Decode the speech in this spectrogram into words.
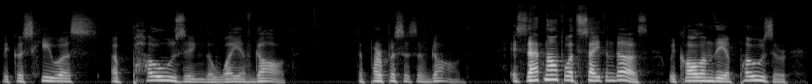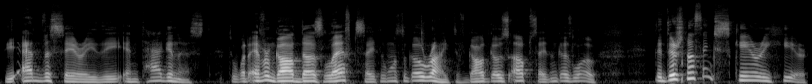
Because he was opposing the way of God, the purposes of God. Is that not what Satan does? We call him the opposer, the adversary, the antagonist. To whatever God does left, Satan wants to go right. If God goes up, Satan goes low. There's nothing scary here.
